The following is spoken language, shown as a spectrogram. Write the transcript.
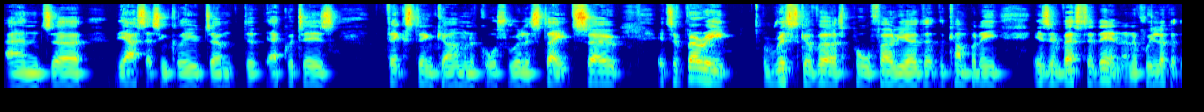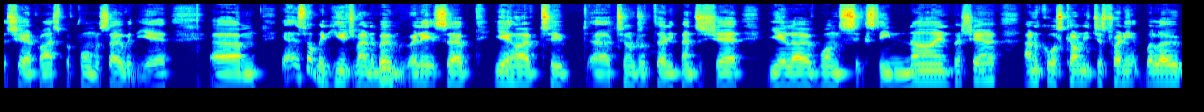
and uh, the assets include um, the equities, fixed income, and of course real estate. So it's a very risk averse portfolio that the company is invested in. And if we look at the share price performance over the year, um, yeah, it's not been a huge amount of movement really. It's a year high of two, uh, 230 pence a share, year low of 169 per share. And of course, currently just trading at below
